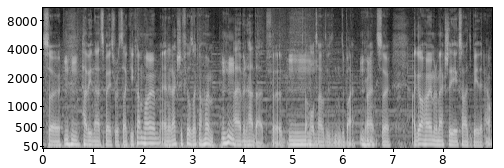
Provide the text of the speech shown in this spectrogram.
So mm-hmm. having that space where it's like you come home and it actually feels like a home. Mm-hmm. I haven't had that for the mm-hmm. whole time I was in Dubai, right? So I go home and I'm actually excited to be there now.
